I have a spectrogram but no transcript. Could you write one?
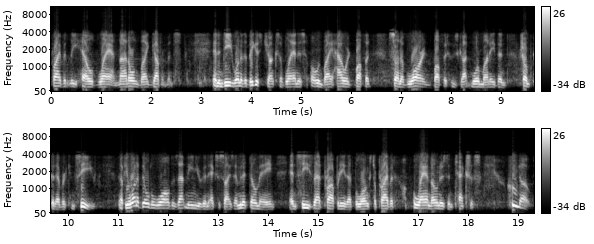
privately held land, not owned by governments. And indeed, one of the biggest chunks of land is owned by Howard Buffett, son of Warren Buffett, who's got more money than Trump could ever conceive. Now, if you want to build a wall, does that mean you're going to exercise eminent domain and seize that property that belongs to private landowners in Texas? Who knows?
